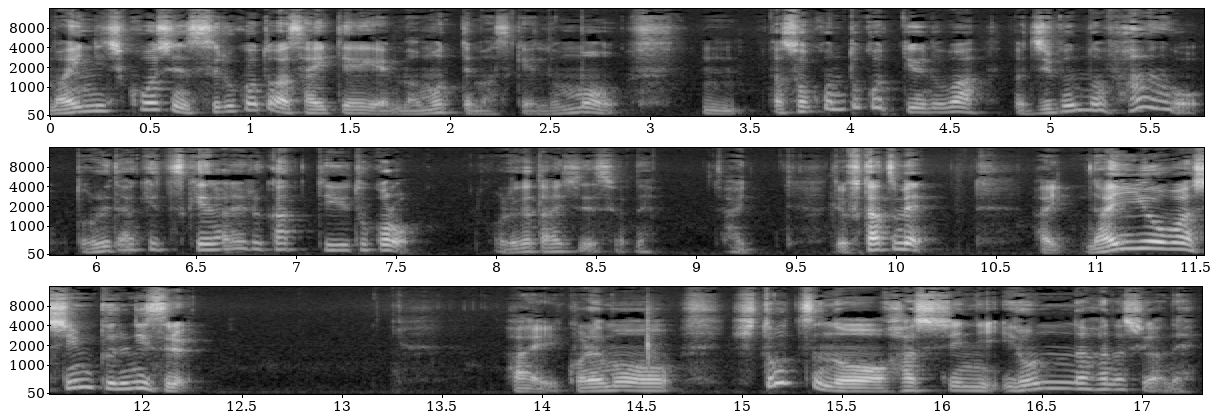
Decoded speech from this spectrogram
毎日更新することは最低限守ってますけれども、うん。そこのとこっていうのは、自分のファンをどれだけつけられるかっていうところ、これが大事ですよね。はい。で、二つ目。はい。内容はシンプルにする。はい。これも、一つの発信にいろんな話がね、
